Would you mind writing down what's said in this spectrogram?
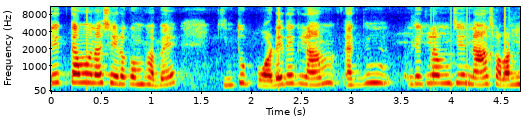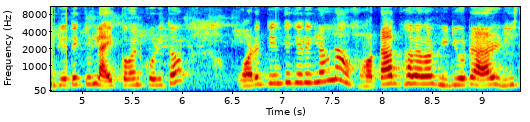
দেখতামও না সেরকমভাবে। কিন্তু পরে দেখলাম, একদিন দেখলাম যে না, সবার ভিডিওতে একটু লাইক কমেন্ট করি তো, পরের দিন থেকে দেখলাম না, হঠাৎভাবে আমার ভিডিওটার রিচ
